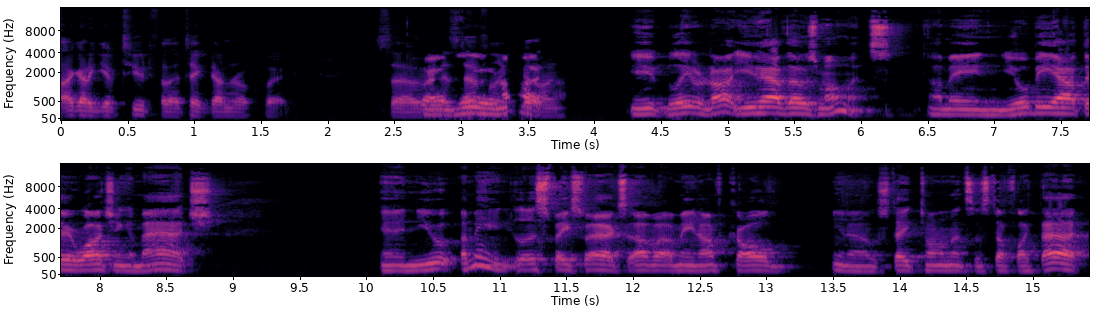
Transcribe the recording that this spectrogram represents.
I gotta give two for that takedown real quick." So well, it's definitely not, You believe it or not, you have those moments. I mean, you'll be out there watching a match, and you. I mean, let's face facts. I've, I mean, I've called you know state tournaments and stuff like that,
